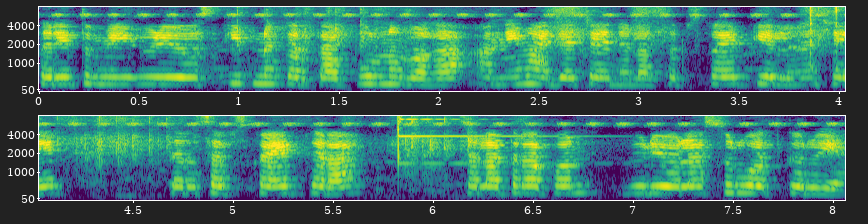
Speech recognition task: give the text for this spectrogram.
तरी तुम्ही व्हिडिओ स्किप न करता पूर्ण बघा आणि माझ्या चॅनलला सबस्क्राईब केलं नसेल तर सबस्क्राईब करा. चला तर आपण व्हिडिओला सुरुवात करूया.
